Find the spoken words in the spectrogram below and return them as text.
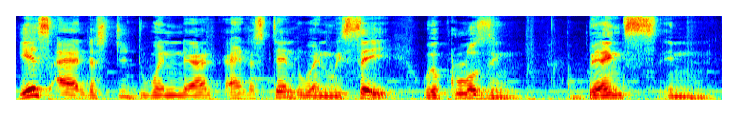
yes, I understood when I understand when we say we're closing banks in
